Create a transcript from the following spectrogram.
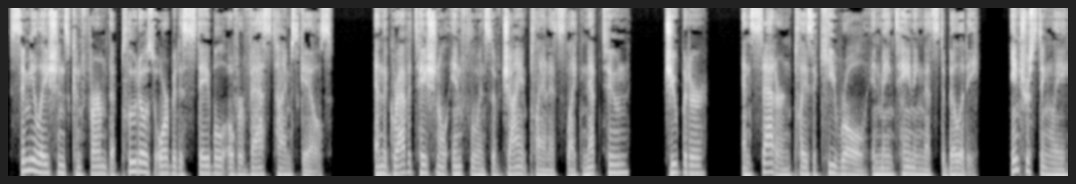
simulations confirmed that Pluto's orbit is stable over vast timescales, and the gravitational influence of giant planets like Neptune, Jupiter, and Saturn plays a key role in maintaining that stability. Interestingly,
